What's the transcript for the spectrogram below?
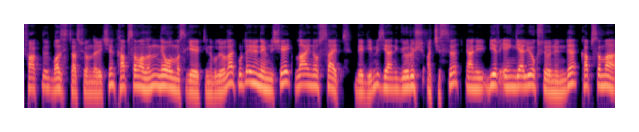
Farklı baz istasyonları için kapsama alanının ne olması gerektiğini buluyorlar. Burada en önemli şey line of sight dediğimiz yani görüş açısı. Yani bir engel yoksa önünde kapsama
